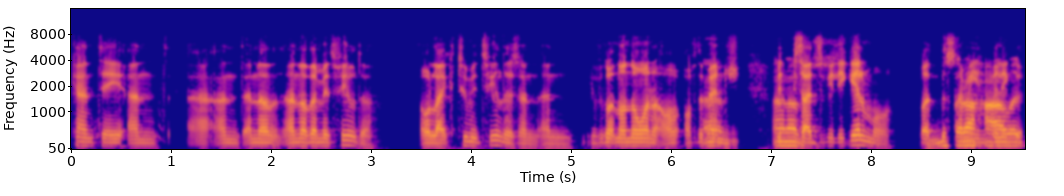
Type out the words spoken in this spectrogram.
Kante and uh, and another another midfielder or like two midfielders and and you've got no, no one off the uh, bench um, besides Billy Gilmour but I mean, Billy...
